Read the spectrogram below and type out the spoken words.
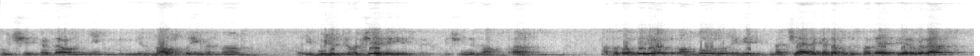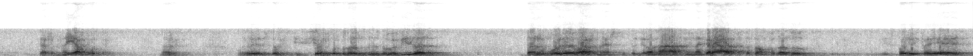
случае, когда он не, не знал, что именно и будет ли вообще это есть, еще не знал, а? а потом берет, он должен иметь в начале, когда благословляет первый раз, скажем, на яблоко, да? что все, что подают из этого вида, даже более важное, что это гранат, виноград, потом подадут, из полипария,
